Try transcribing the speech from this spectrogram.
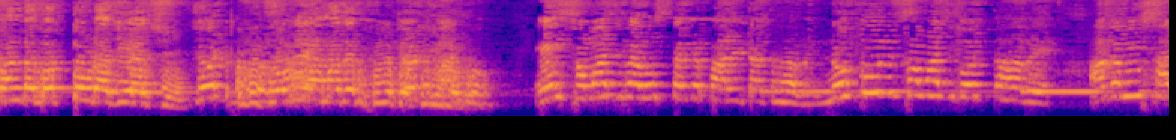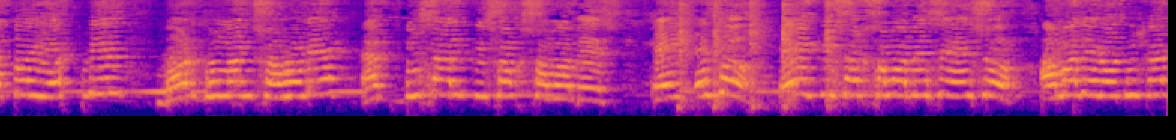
ঝান্ডা ধরতেও রাজি আছি। জমি আমাদের ফিরে পেতে হবে। এই সমাজ ব্যবস্থাকে পাল্টাতে হবে। নতুন সমাজ গড়তে হবে। আগামী সাতই এপ্রিল বর্ধমান শহরে এক বিশাল কৃষক সমাবেশ। এই এসো এই কৃষক সমাবেশে এসো। আমাদের অধিকার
